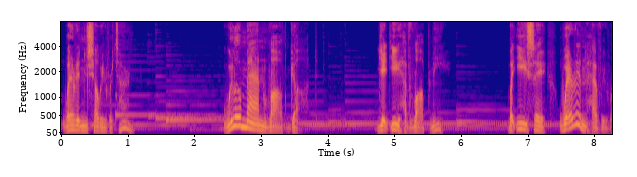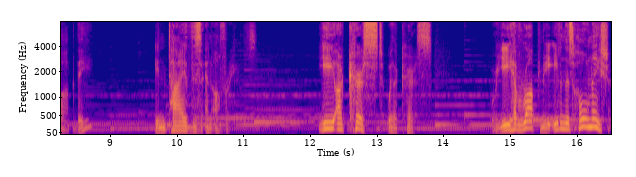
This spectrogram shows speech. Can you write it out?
Wherein shall we return? Will a man rob God? Yet ye have robbed me. But ye say, Wherein have we robbed thee? In tithes and offerings. Ye are cursed with a curse, for ye have robbed me, even this whole nation.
